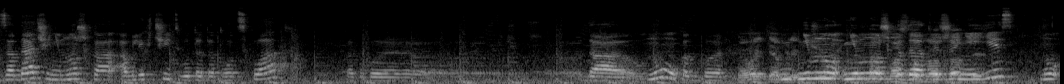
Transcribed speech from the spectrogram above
задача немножко облегчить вот этот вот склад, как бы, э, да, ну как бы немно- немножко на да, 120. движения есть, ну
